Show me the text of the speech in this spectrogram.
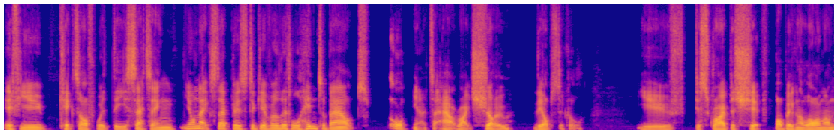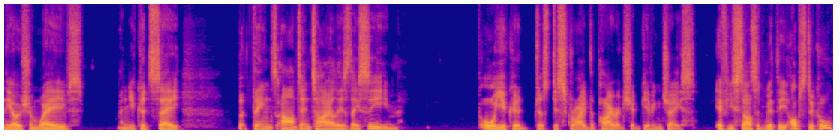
If you kicked off with the setting, your next step is to give a little hint about, or you know, to outright show the obstacle. You've described a ship bobbing along on the ocean waves, and you could say, but things aren't entirely as they seem. Or you could just describe the pirate ship giving chase. If you started with the obstacle,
